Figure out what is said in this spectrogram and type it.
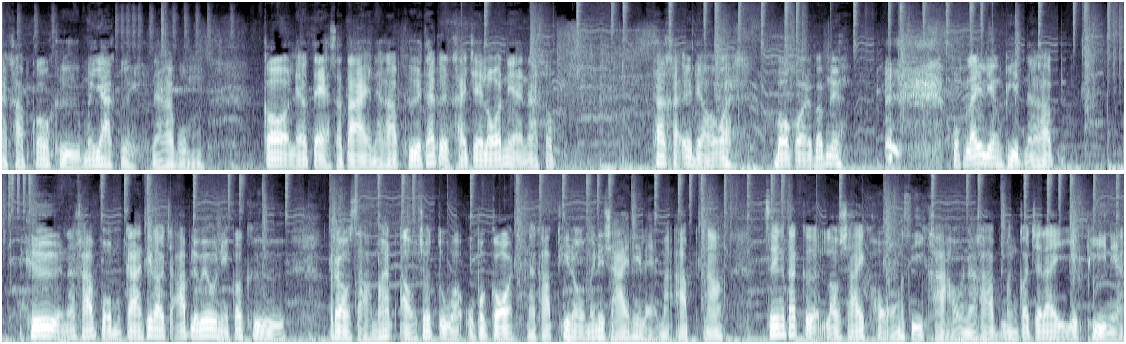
นะครับก็คือไม่ยากเลยนะครับผมก็แล้วแต่สไตล์นะครับคือถ้าเกิดใครใจร้อนเนี่ยนะครับ ถ้าใครเออเดี๋ยวก่อนบอกก่อนแป๊บนึง ผมไล่เรียงผิดนะครับคือนะครับผมการที่เราจะอัพเลเวลเนี่ยก็คือ เราสามารถเอาเจ้าตัวอุปกรณ์นะครับที่เราไม่ได้ใช้นี่แหละมาอัพเนาะซึ่งถ้าเกิดเราใช้ของสีขาวนะครับ มันก็จะได้ EXP เนี่ย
